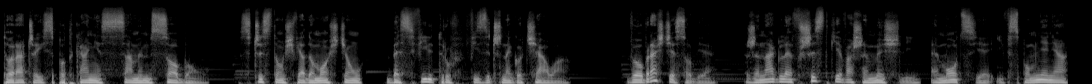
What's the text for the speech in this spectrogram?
To raczej spotkanie z samym sobą, z czystą świadomością, bez filtrów fizycznego ciała. Wyobraźcie sobie, że nagle wszystkie wasze myśli, emocje i wspomnienia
